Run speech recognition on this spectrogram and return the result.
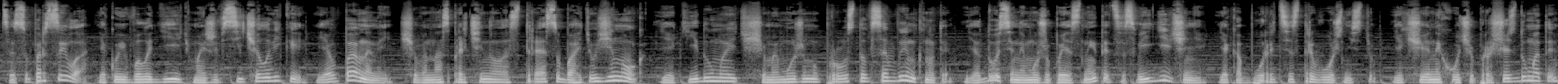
Це суперсила, якою володіють майже всі чоловіки. Я впевнений, що вона спричинила стрес у багатьох жінок, які думають, що ми можемо просто все вимкнути. Я досі не можу пояснити це своїй дівчині, яка бореться з тривожністю. Якщо я не хочу про щось думати,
